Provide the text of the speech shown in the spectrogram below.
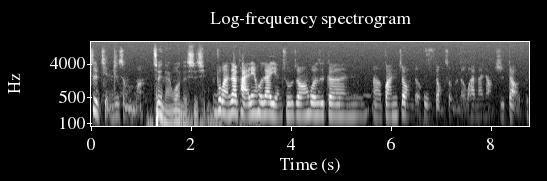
事情是什么吗？最难忘的事情，不管在排练或在演出中，或者是跟呃观众的互动什么的，我还蛮想知道的。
